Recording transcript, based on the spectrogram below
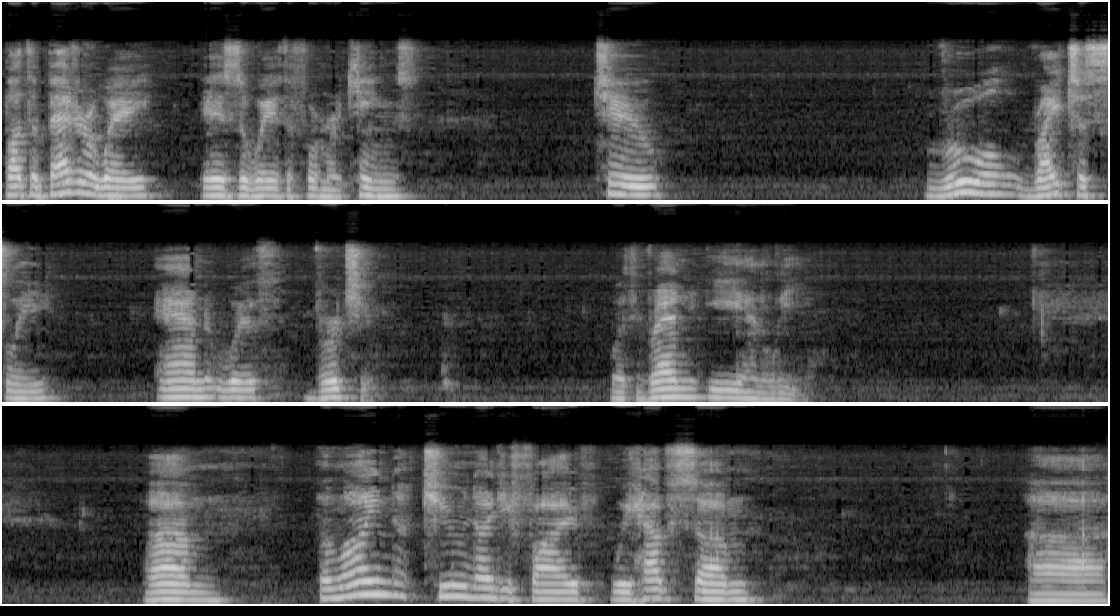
But the better way is the way of the former kings to rule righteously and with virtue, with Ren, Yi, and Li. Um, in line 295, we have some uh,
